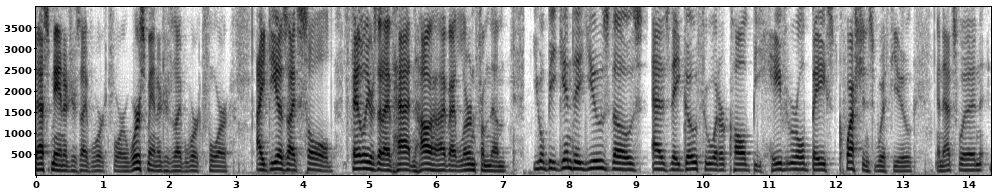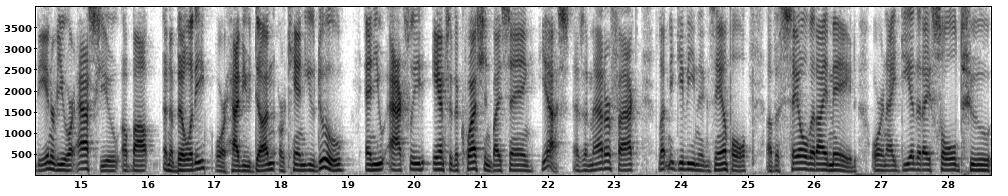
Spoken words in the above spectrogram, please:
Best managers I've worked for, worst managers I've worked for, ideas I've sold, failures that I've had, and how have I learned from them? You'll begin to use those as they go through what are called behavioral based questions with you. And that's when the interviewer asks you about an ability or have you done or can you do and you actually answer the question by saying, Yes, as a matter of fact, let me give you an example of a sale that I made, or an idea that I sold to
